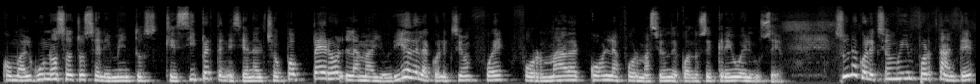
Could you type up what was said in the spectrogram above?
como algunos otros elementos que sí pertenecían al Chopo, pero la mayoría de la colección fue formada con la formación de cuando se creó el museo. Es una colección muy importante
